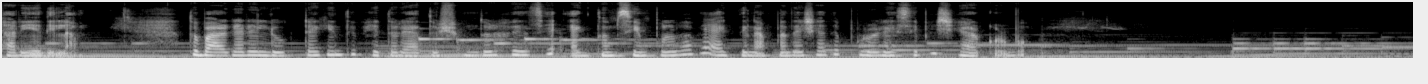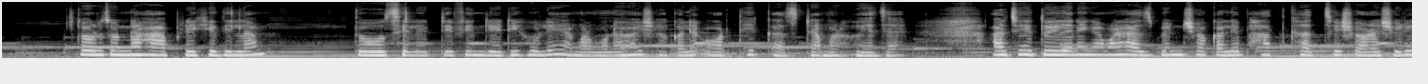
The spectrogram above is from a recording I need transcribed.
ছাড়িয়ে দিলাম। তো বার্গারের লুকটা কিন্তু ভেতরে এত সুন্দর হয়েছে, একদম সিম্পলভাবে একদিন আপনাদের সাথে পুরো রেসিপি শেয়ার করব। তোর জন্য হাফ রেখে দিলাম। তো ছেলের টিফিন রেডি হলে আমার মনে হয় সকালে অর্ধেক কাজটা আমার হয়ে যায়। আর যেহেতু ইদানিং আমার হাজব্যান্ড সকালে ভাত খাচ্ছে সরাসরি,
